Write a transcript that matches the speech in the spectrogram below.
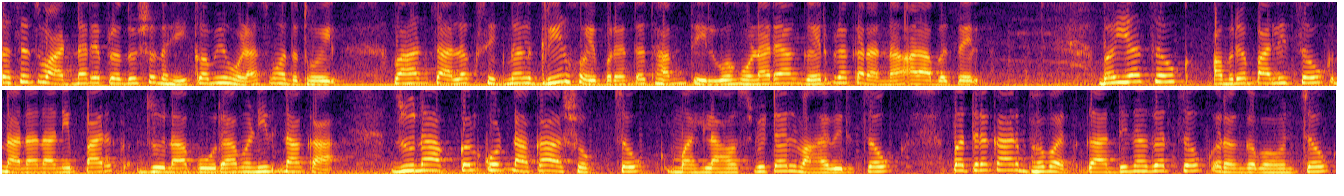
तसेच वाढणारे प्रदूषणही कमी होण्यास मदत होईल. वाहन चालक सिग्नल ग्रीन होईपर्यंत थांबतील व होणाऱ्या गैरप्रकारांना आळा बसेल. भैया चौक आम्रपाली चौक नाना नानी पार्क जुना बोरामणी नाका जुना अक्कलकोट नाका अशोक चौक महिला हॉस्पिटल महावीर चौक पत्रकार भवन गांधीनगर चौक रंगभवन चौक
